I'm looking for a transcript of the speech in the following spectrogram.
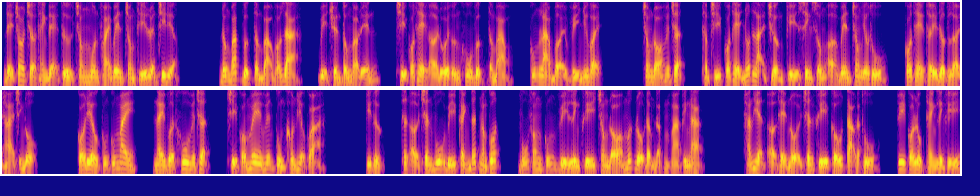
để cho trở thành đệ tử trong môn phái bên trong thí luyện chi địa. Đông bắc vực tầm bảo võ giả bị truyền tống vào đến, chỉ có thể ở đối ứng khu vực tầm bảo, cũng là bởi vì như vậy. Trong đó huyễn trận, thậm chí có thể nhốt lại trường kỳ sinh sống ở bên trong yêu thú, có thể thấy được lợi hại trình độ. Có điều cũng cũng may này vượt khu huyễn trận chỉ có mê huyễn cùng khốn hiệu quả. Kỳ thực thân ở chân vũ bí cảnh đất nòng cốt, vũ phong cũng vì linh khí trong đó mức độ đậm đặc mà kinh ngạc. Hắn hiện ở thể nội chân khí cấu tạo đặc thù, tuy có lục thành linh khí,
